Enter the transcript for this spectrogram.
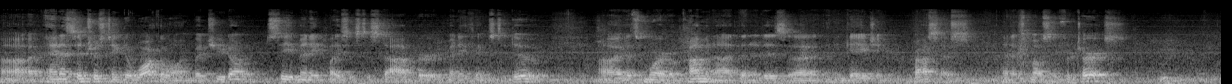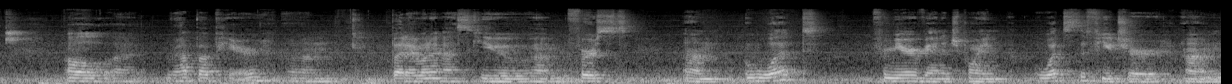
Uh, and it's interesting to walk along, but you don't see many places to stop or many things to do. Uh, it's more of a promenade than it is uh, an engaging process, and it's mostly for tourists. I'll uh, wrap up here, um, but I want to ask you um, first um, what, from your vantage point, what's the future um,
